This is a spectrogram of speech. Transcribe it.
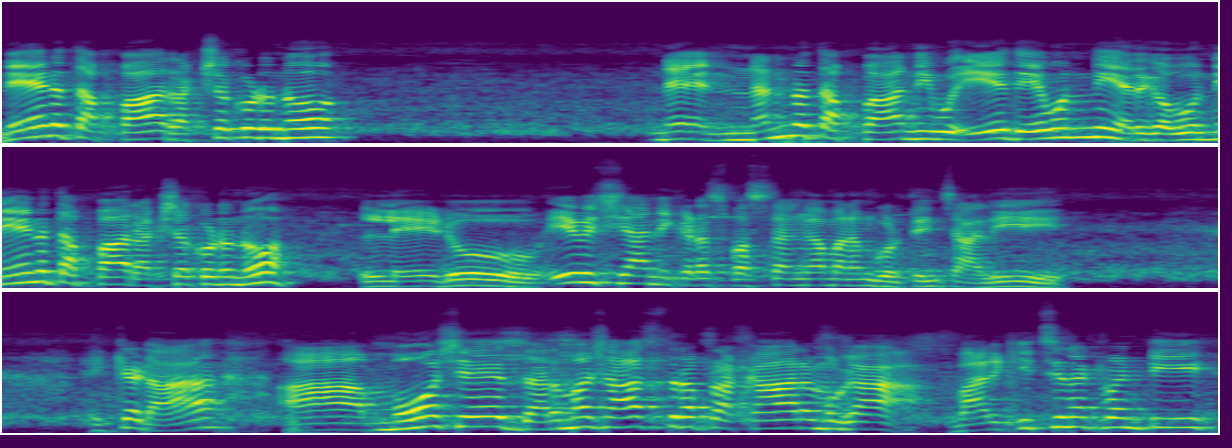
నేను తప్ప రక్షకుడును నే నన్ను తప్ప నీవు ఏ దేవుణ్ణి ఎరగవు. నేను తప్ప రక్షకుడును లేడు. ఈ విషయాన్ని ఇక్కడ స్పష్టంగా మనం గుర్తించాలి. ఇక్కడ ఆ మోసే ధర్మశాస్త్ర ప్రకారముగా వారికి ఇచ్చినటువంటి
